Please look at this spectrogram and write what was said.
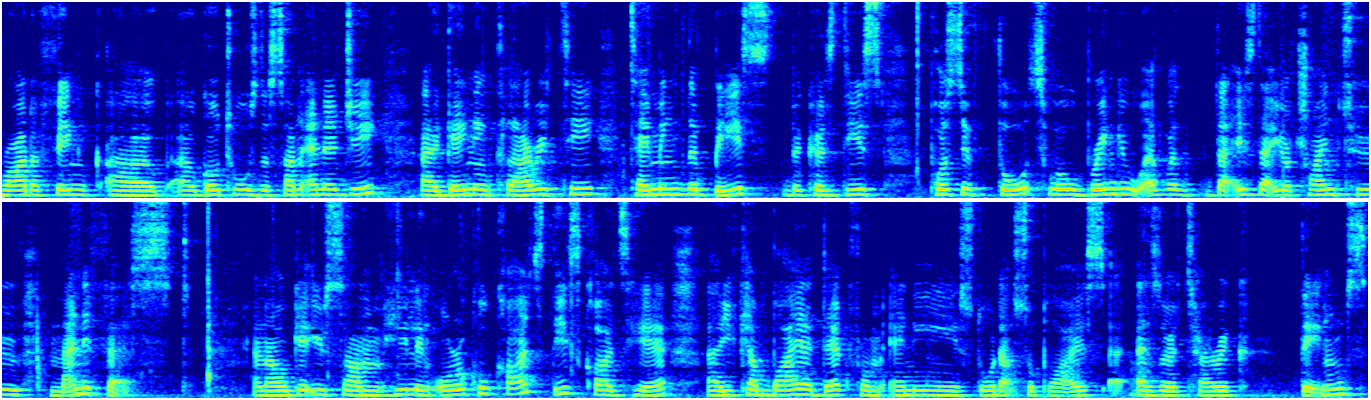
rather think uh, uh, go towards the sun energy uh, gaining clarity taming the beast because these positive thoughts will bring you whatever that is that you're trying to manifest and I'll get you some healing oracle cards. These cards here, uh, you can buy a deck from any store that supplies esoteric things.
